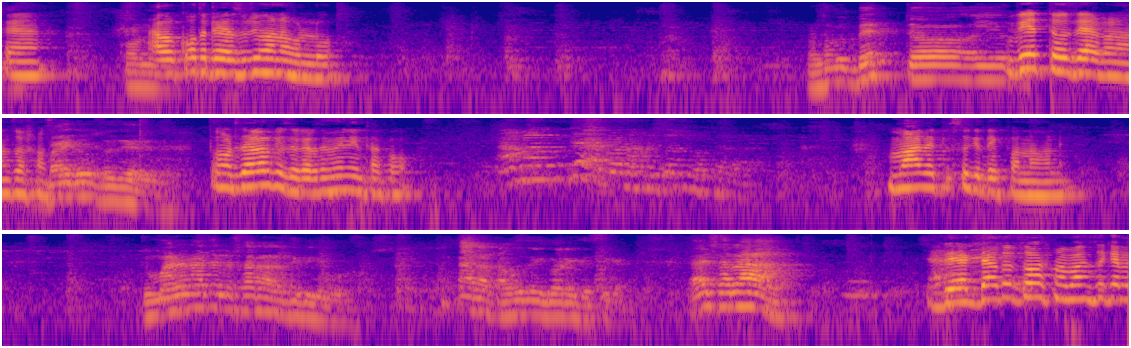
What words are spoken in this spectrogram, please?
তা আবার কত টাকা জরিমানা হলো বেদ তো কোনো চশমা তোমার কিছু তুমি নিয়ে থাকো। মারে তো চোখে দেখবা না মানে তোমার না দেখলে সারা দেখে নেব সারা করে গেছে এই সারা। দেখ দা তোর চশমা ভাঙছে কেন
